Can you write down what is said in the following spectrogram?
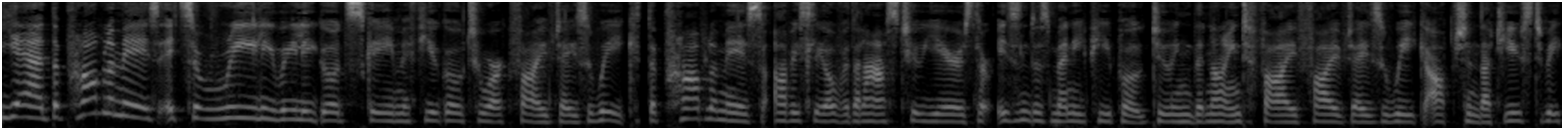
Yeah, the problem is it's a really, really good scheme if you go to work five days a week. The problem is, obviously, over the last two years, there isn't as many people doing the nine to five, five days a week option that used to be.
